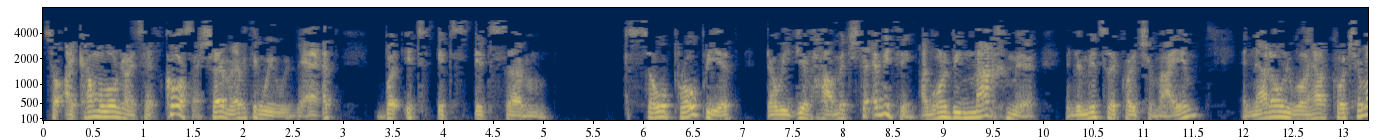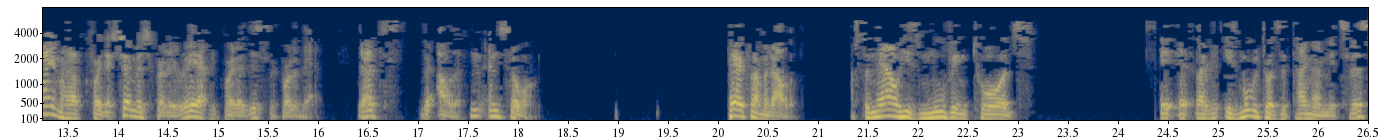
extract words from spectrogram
So I come along and I say, of course, Hashem, everything we would that, but it's, it's, it's, um, so appropriate that we give homage to everything. I want to be machmir in the mitzvah Kvod Shemayim, and not only will I have Kvod Shemayim, I have Kvod Hashemesh, Kvod Reach, Kvod this, and Kvod that. That's the Aleph, and, and so on. Perak Lamed Aleph. So now he's moving towards, eh, eh, like he's moving towards the time of mitzvahs,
